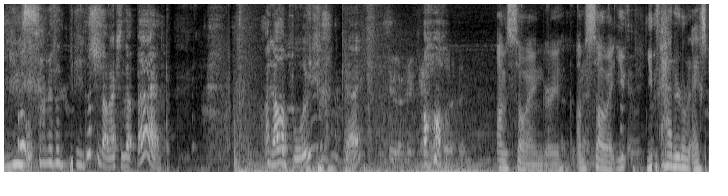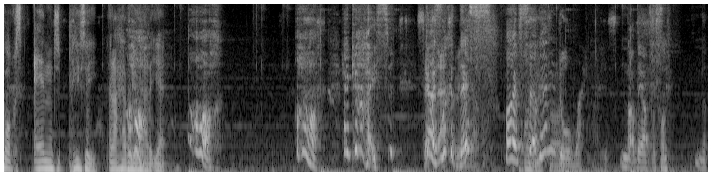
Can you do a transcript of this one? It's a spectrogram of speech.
You oh, son of a bitch. That's not actually that bad. Another blue? Okay. I'm Oh. oh. I'm so angry. I'm so ang- you. You've had it on Xbox and PC, and I haven't Oh. even had it yet. Oh. Oh. Hey guys. Set Guys, look at this. Five oh seven. God. now. Dual black eyes. Not the opposite. Fuck. Not-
